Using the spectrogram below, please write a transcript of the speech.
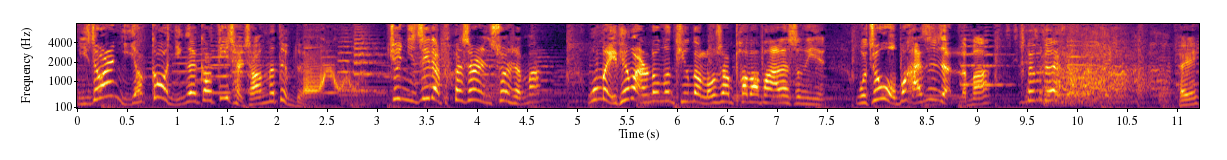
你这玩意儿你要告，你应该告地产商啊，对不对？就你这点破事儿，你算什么？我每天晚上都能听到楼上啪啪啪的声音。我最后我不还是忍了吗？对不对？哎，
